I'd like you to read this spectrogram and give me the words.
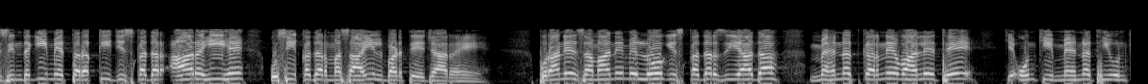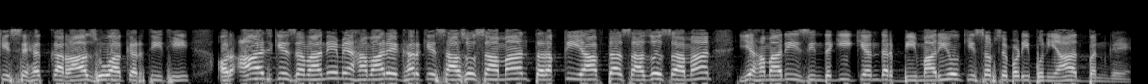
ज़िंदगी में तरक्की जिस कदर आ रही है, उसी कदर मसाइल बढ़ते जा रहे हैं। पुराने जमाने में लोग इस कदर ज़्यादा मेहनत करने वाले थे कि उनकी मेहनत ही उनकी सेहत का राज हुआ करती थी। और आज के जमाने में हमारे घर के साजो सामान तरक्की याफ्ता साजो सामान ये हमारी ज़िंदगी के अंदर बीमारियों की सबसे बड़ी बुनियाद बन गए।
